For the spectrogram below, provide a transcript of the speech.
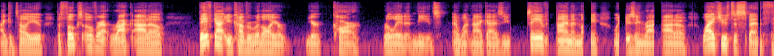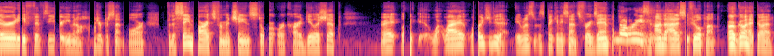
I can tell you the folks over at Rock Auto, they've got you covered with all your your car related needs and whatnot, guys. You save time and money when using Rock Auto. Why choose to spend 30, 50, or even 100% more for the same parts from a chain store or car dealership? Right? Like, wh- why why would you do that? It doesn't make any sense. For example, No reason. Honda Odyssey fuel pump. Oh, go ahead. Go ahead.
